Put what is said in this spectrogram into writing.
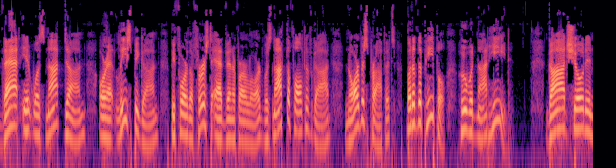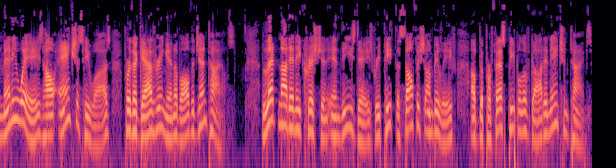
That it was not done, or at least begun, before the first advent of our Lord was not the fault of God, nor of his prophets, but of the people, who would not heed. God showed in many ways how anxious he was for the gathering in of all the Gentiles. Let not any Christian in these days repeat the selfish unbelief of the professed people of God in ancient times,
